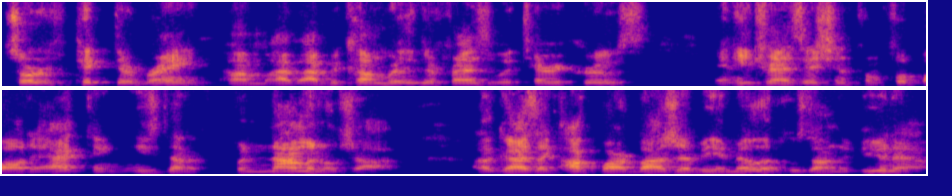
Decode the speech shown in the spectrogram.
sort of pick their brain. Um, I've, I've, become really good friends with Terry Crews, and he transitioned from football to acting. He's done a phenomenal job. Uh, guys like Akbar Gbajabiamila, who's on the View now,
